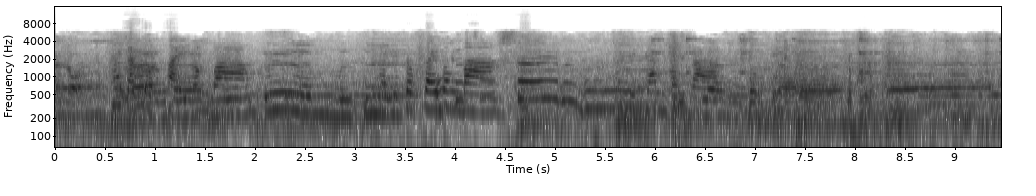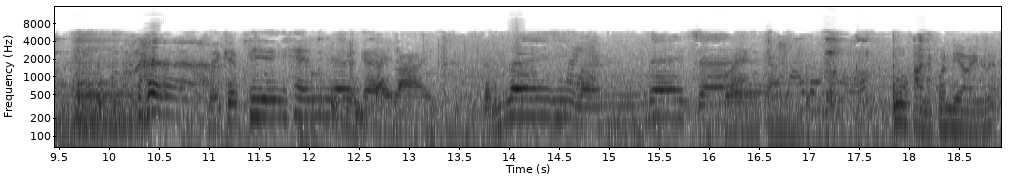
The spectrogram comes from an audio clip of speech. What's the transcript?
กระโดดให้กระจกใสบางเอื้อมมือให้กระจกใสบางๆใสบางๆดกั้นตรงกลางตรงกลางได้แค่เพียงเห็นหน้าถึงกัใจลายแต่ไม่หวั่นได้ใจแกล้งกันกูผ่านคนเดียวเองเนี่ย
